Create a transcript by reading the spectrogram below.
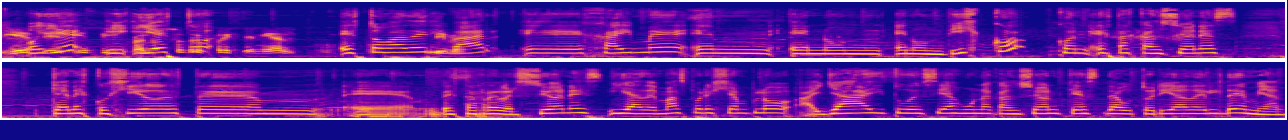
Y, es- Oye, es- y- para y nosotros esto- fue genial. Esto va a derivar, eh, Jaime, en, en, un, en un disco con estas canciones que han escogido de, este, mm, eh, de estas reversiones y además, por ejemplo, allá hay, tú decías, una canción que es de autoría del Demian.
